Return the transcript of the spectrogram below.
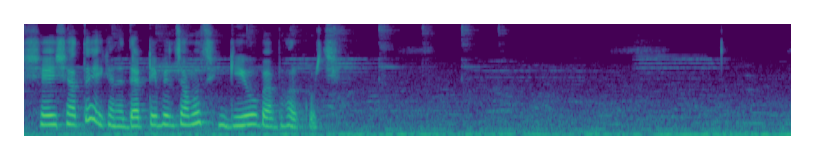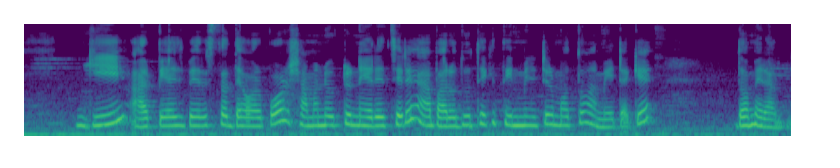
সেই সাথে এখানে দেড় টেবিল চামচ ঘিও ব্যবহার করছি। ঘি আর পেঁয়াজ বেরেস্তা দেওয়ার পর সামান্য একটু নেড়ে চেড়ে আবারও দু থেকে তিন মিনিটের মতো আমি এটাকে দমে রাখব।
